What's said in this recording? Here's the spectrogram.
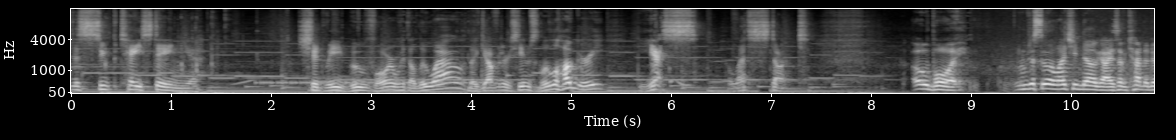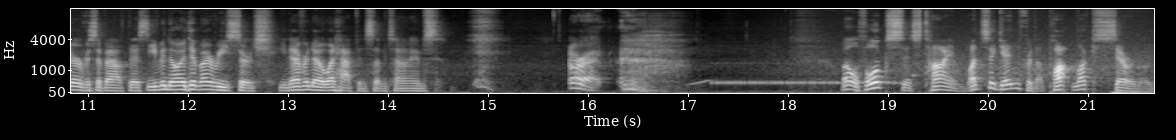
this soup tasting. Should we move forward with the luau? The governor seems a little hungry. Yes, let's start. Oh boy, I'm just gonna let you know, guys, I'm kind of nervous about this, even though I did my research. You never know what happens sometimes. Alright. Well, folks, it's time once again for the potluck ceremony.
